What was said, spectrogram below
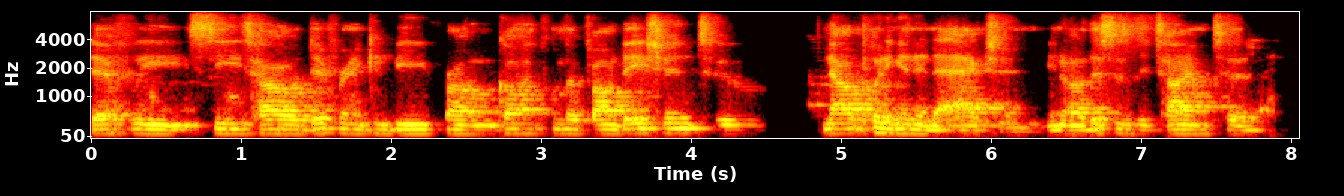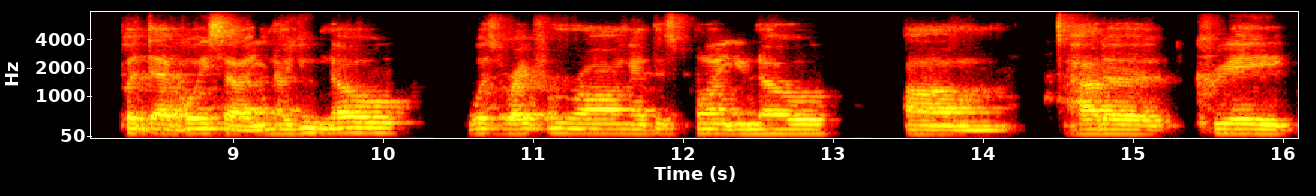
definitely sees how different it can be from going from the foundation to now putting it into action. You know, this is the time to put that voice out. You know, you know what's right from wrong at this point. You know um, how to create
